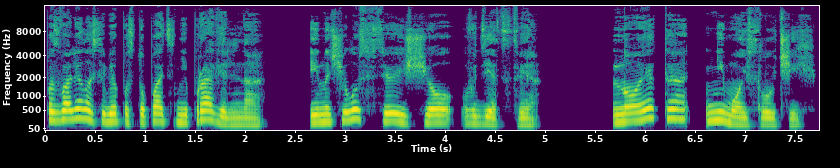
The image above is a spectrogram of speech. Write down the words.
позволяла себе поступать неправильно, и началось все еще в детстве. Но это не мой случай.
